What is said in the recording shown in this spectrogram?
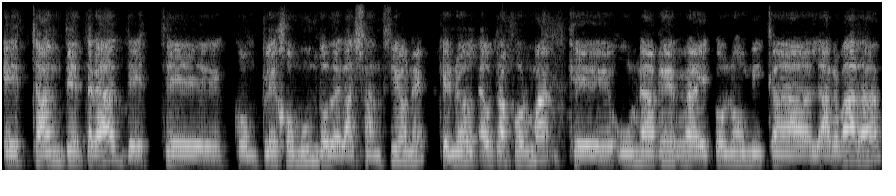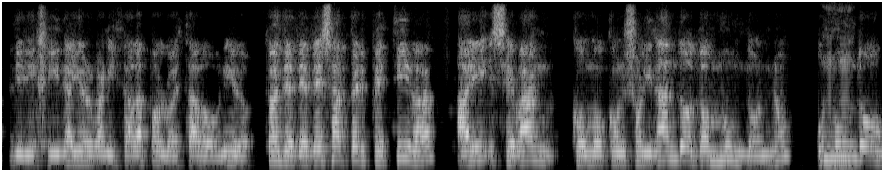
están detrás de este complejo mundo de las sanciones, que no es otra forma que una guerra económica larvada, dirigida y organizada por los Estados Unidos. Entonces, desde esa perspectiva, ahí se van como consolidando dos mundos, ¿no? Un mundo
